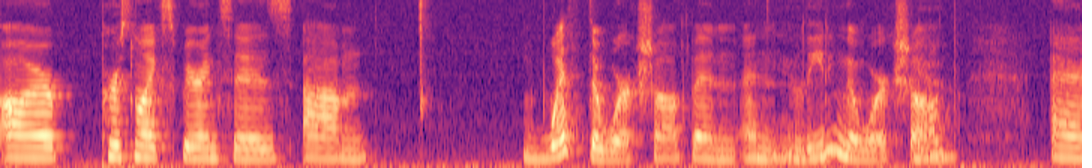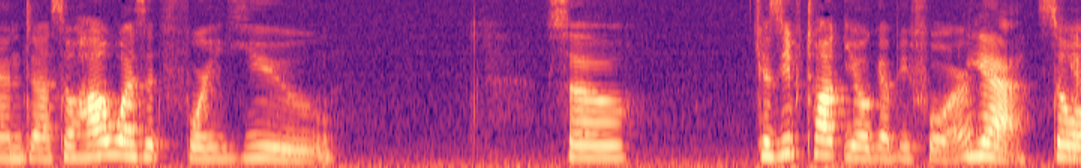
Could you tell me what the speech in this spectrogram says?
our personal experiences um with the workshop and and Yeah. leading the workshop. And uh, so how was it for you? so Cuz you've taught yoga before. yeah, So yeah.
